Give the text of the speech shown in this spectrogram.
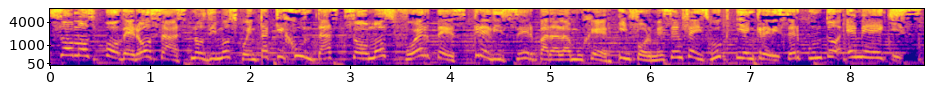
somos poderosas. Nos dimos cuenta que juntas somos fuertes. Credicer para la mujer. Informes en Facebook y en credicer.mx.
